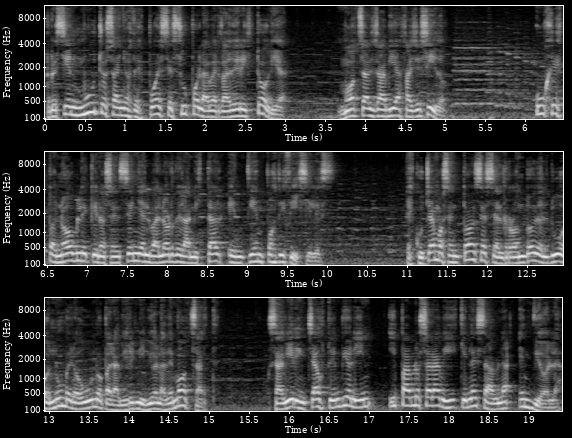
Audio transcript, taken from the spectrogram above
Recién muchos años después se supo la verdadera historia. Mozart ya había fallecido. Un gesto noble que nos enseña el valor de la amistad en tiempos difíciles. Escuchamos entonces el rondó del dúo número uno para violín y viola de Mozart. Xavier Inchausto en violín y Pablo Sarabí quien les habla en viola.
